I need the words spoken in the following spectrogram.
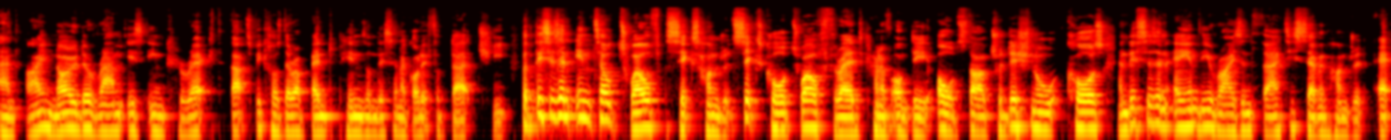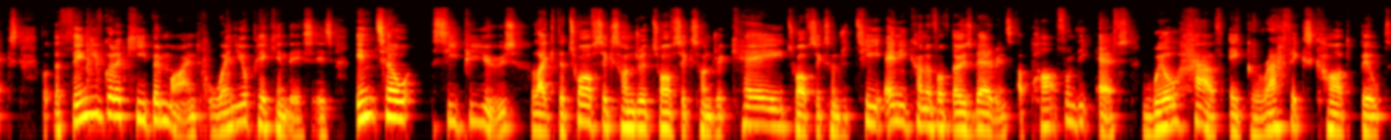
and I know the RAM is incorrect. That's because there are bent pins on this and I got it for that cheap. But this is an Intel 12600, 6 core, 12 thread, kind of on the old style traditional cores. And this is an AMD Ryzen 3700X. But the thing you've got to keep in mind when you're picking this is Intel CPUs like the 12600, 12600K, 12600T, any kind of of those variants, apart from the Fs, will have a graphics card built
